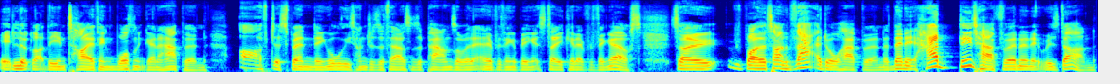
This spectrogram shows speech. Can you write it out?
it looked like the entire thing wasn't going to happen after spending all these hundreds of thousands of pounds on it and everything being at stake and everything else. So by the time that had all happened, and then it had did happen and it was done,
